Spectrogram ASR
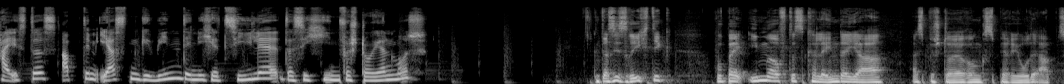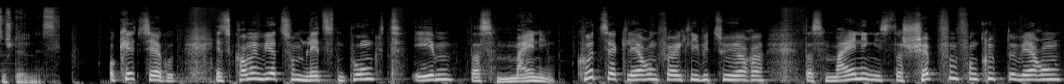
Heißt das, ab dem ersten Gewinn, den ich erziele, dass ich ihn versteuern muss? Das ist richtig, wobei immer auf das Kalenderjahr als Besteuerungsperiode abzustellen ist. Okay, sehr gut. Jetzt kommen wir zum letzten Punkt, eben das Mining. Kurze Erklärung für euch, liebe Zuhörer. Das Mining ist das Schöpfen von Kryptowährungen.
